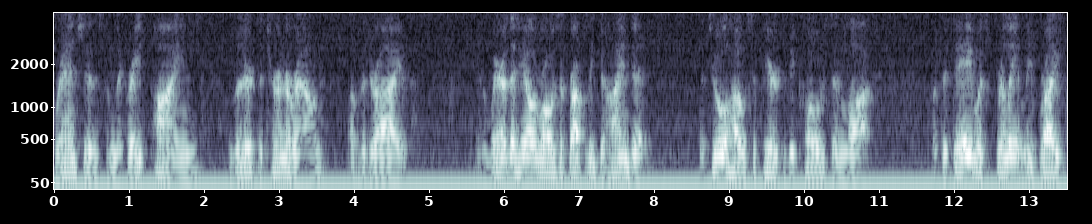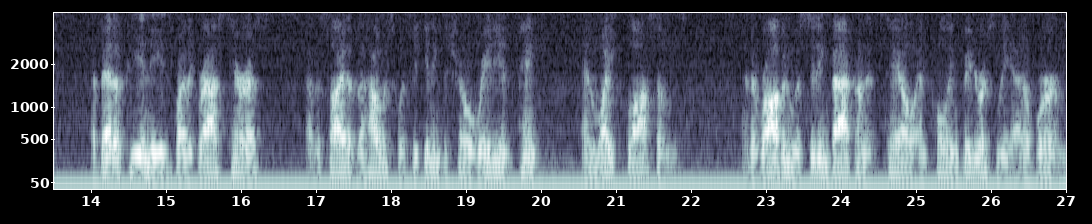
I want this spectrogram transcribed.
Branches from the great pines littered the turnaround of the drive, and where the hill rose abruptly behind it, the tool house appeared to be closed and locked. But the day was brilliantly bright. A bed of peonies by the grass terrace at the side of the house was beginning to show radiant pink and white blossoms and a robin was sitting back on its tail and pulling vigorously at a worm.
